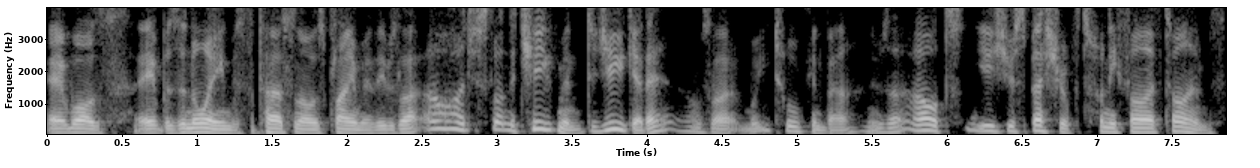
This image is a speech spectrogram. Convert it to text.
It was it was annoying. Was the person I was playing with? He was like, "Oh, I just got an achievement. Did you get it?" I was like, "What are you talking about?" And He was like, "Oh, t- use your special for 25 times."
